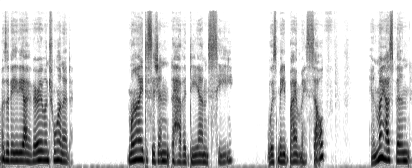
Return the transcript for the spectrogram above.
It was a baby I very much wanted. My decision to have a D&C was made by myself and my husband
